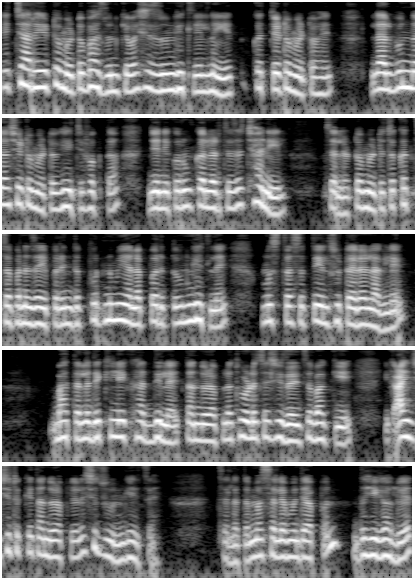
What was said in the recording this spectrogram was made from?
हे चारही टोमॅटो भाजून किंवा शिजवून घेतलेले नाही आहेत कच्चे टोमॅटो आहेत. लालबुंद असे टोमॅटो घ्यायचे फक्त जेणेकरून कलर त्याचा छान येईल. चला टोमॅटोचा कच्चापणा जाईपर्यंत पूर्ण मी याला परतवून घेतलं आहे मस्त असं तेल सुटायला लागलं आहे भाताला देखील एक हात दिला आहे तांदूळ आपला थोडंसं शिजायचं बाकी आहे. एक ऐंशी टक्के तांदूळ आपल्याला शिजवून घ्यायचं आहे चला तर मसाल्यामध्ये आपण दही घालूयात.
